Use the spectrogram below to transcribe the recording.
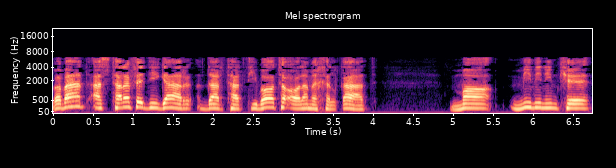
و بعد از طرف دیگر در ترتیبات عالم خلقت ما می‌بینیم که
